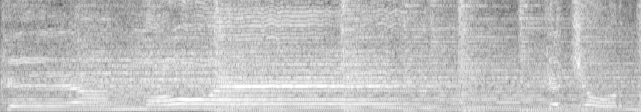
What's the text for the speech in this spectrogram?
che anno è? Che giorno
